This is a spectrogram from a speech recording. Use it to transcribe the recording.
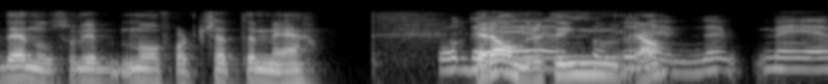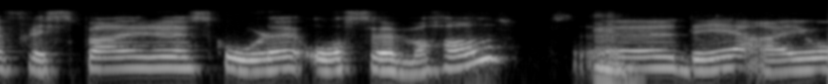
det, er noe som vi må fortsette med. Og det, det ting, som du ja. nevner med Flesberg skole og svømmehall, mm. det er jo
